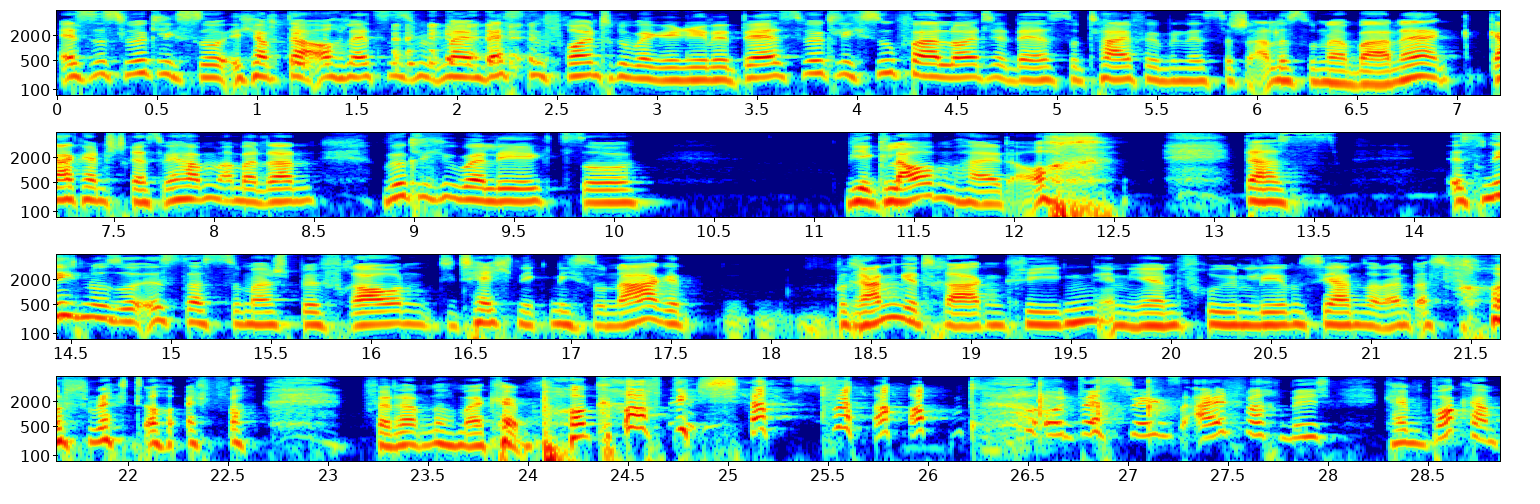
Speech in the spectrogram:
es ist wirklich so, ich habe da auch letztens mit meinem besten Freund drüber geredet. Der ist wirklich super, Leute, der ist total feministisch, alles wunderbar, ne? Gar kein Stress. Wir haben aber dann wirklich überlegt, so, wir glauben halt auch, dass es nicht nur so ist, dass zum Beispiel Frauen die Technik nicht so nah rangetragen kriegen in ihren frühen Lebensjahren, sondern dass Frauen vielleicht auch einfach verdammt nochmal keinen Bock auf die Scheiße haben und deswegen es einfach nicht keinen Bock haben.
